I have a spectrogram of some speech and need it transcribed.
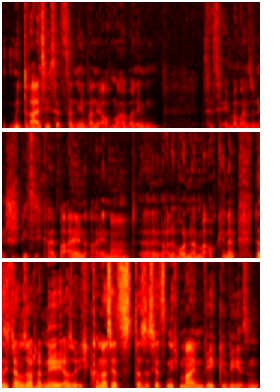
mit 30 setzt dann irgendwann ja auch mal bei dem, setzt ja irgendwann mal so eine Spießigkeit bei allen ein und äh, alle wollen dann mal auch Kinder, dass ich dann gesagt habe, nee, also ich kann das jetzt, das ist jetzt nicht mein Weg gewesen,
